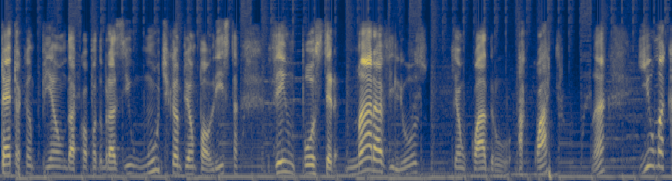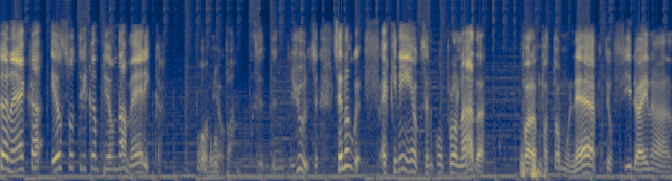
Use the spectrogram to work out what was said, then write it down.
tetracampeão da Copa do Brasil, multicampeão paulista. Vem um pôster maravilhoso, que é um quadro A4, né? E uma caneca, eu sou tricampeão da América. Pô, meu, Opa. Cê- Juro, cê- você não. É que nem eu, que você não comprou nada para pra tua mulher, pro teu filho aí na,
